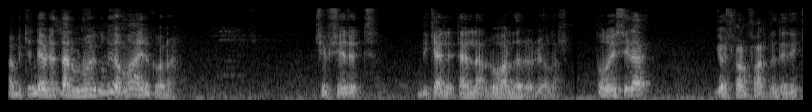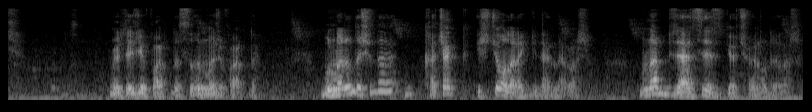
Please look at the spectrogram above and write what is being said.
Ha, bütün devletler bunu uyguluyor mu ayrı konu. Çift şerit, dikenli teller, duvarlar örüyorlar. Dolayısıyla göçmen farklı dedik. Mülteci farklı, sığınmacı farklı. Bunların dışında kaçak işçi olarak gidenler var. Bunlar düzensiz göçmen oluyorlar.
